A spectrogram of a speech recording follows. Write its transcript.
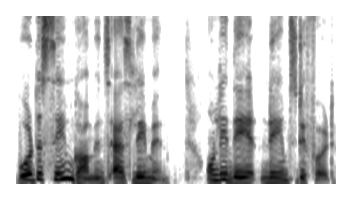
wore the same garments as laymen, only their names differed.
